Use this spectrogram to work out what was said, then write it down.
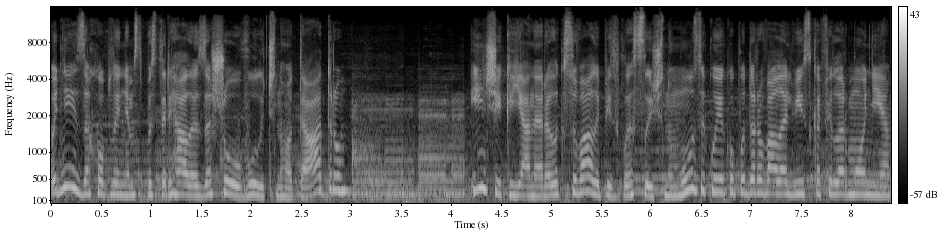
Одні із захопленням спостерігали за шоу вуличного театру. Інші кияни релаксували під класичну музику, яку подарувала Львівська філармонія.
